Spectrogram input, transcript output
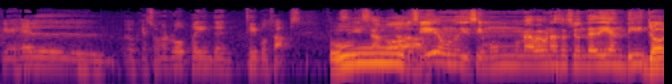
que es el que son el role playing de tabletops. Uh, Sí, hicimos, sí, un- hicimos una vez una sesión de D&D. yo,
